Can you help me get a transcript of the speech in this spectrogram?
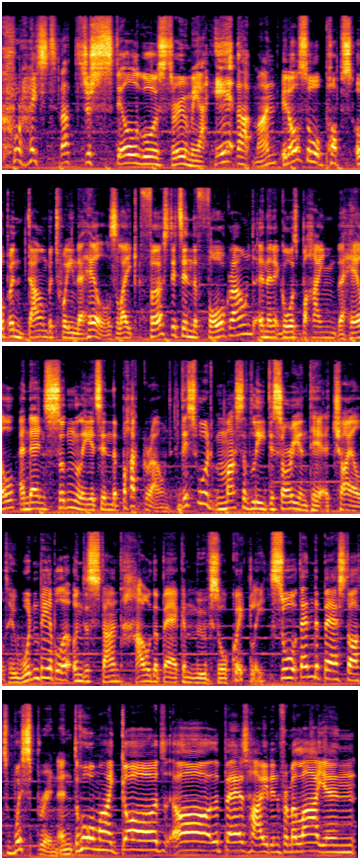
Christ, that just still goes through me. I hate that, man. It also pops up and down between the hills. Like, first it's in the foreground, and then it goes behind the hill, and then suddenly it's in the background. This would massively disorientate a child who wouldn't be able to understand how the bear can move so quickly. So then the bear starts whispering, and oh my god, oh, the bear's hiding from a lion.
